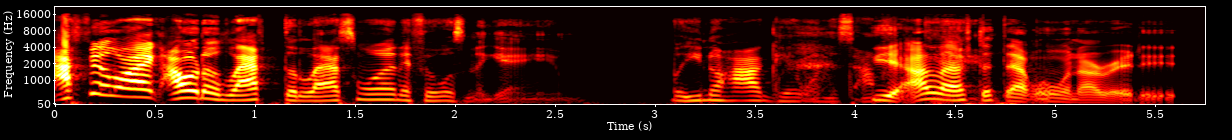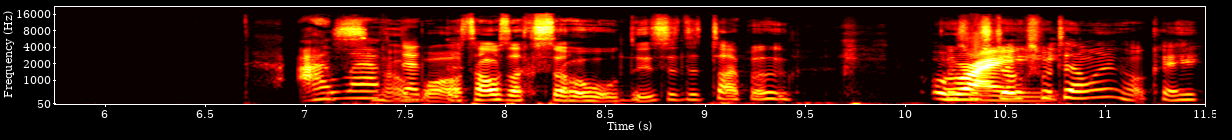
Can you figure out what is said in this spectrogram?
I feel like I would have laughed the last one if it wasn't a game. But you know how I get when it's time. Yeah, I laughed game. at that one when I read it. I laughed at Snowballs. the I was like, so this is the type of right. jokes we're telling? Okay.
